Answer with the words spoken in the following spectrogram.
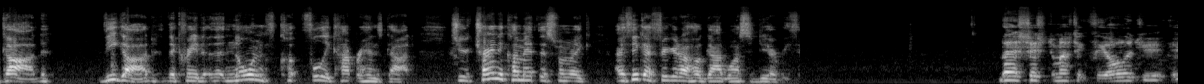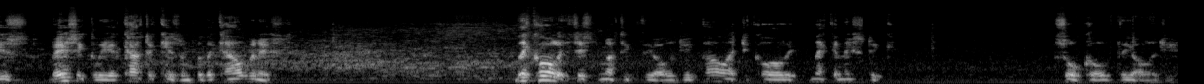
God, the God that created that no one co- fully comprehends God. So you're trying to come at this from like I think I figured out how God wants to do everything. Their systematic theology is basically a catechism for the Calvinist. They call it systematic theology. I like to call it mechanistic so called theology.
